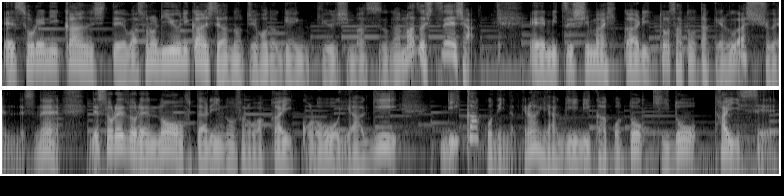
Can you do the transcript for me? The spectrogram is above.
えそれに関してはその理由に関しては後ほど言及しますがまず出演者、え、満島ひかりと佐藤健が主演ですね。でそれぞれの2人のその若い頃を八木里香子でいいんだっけな？八木里香子と木戸大聖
